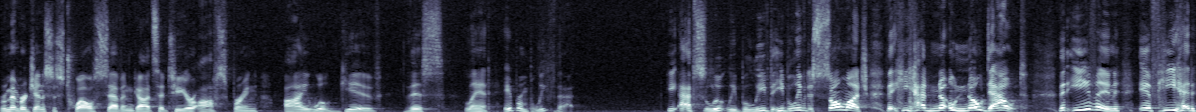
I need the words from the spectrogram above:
Remember Genesis 12, 7, God said, To your offspring, I will give this land. Abram believed that. He absolutely believed it. He believed it so much that he had no, no doubt that even if he had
